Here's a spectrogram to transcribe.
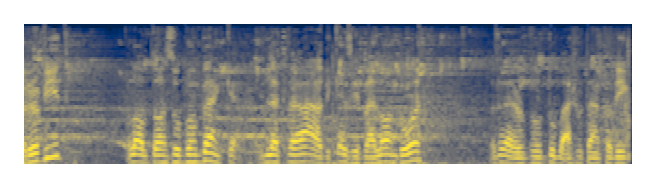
rövid, labda azonban Benke, illetve Váradi kezében landol, az elrúgott dobás után pedig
